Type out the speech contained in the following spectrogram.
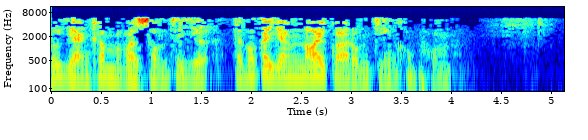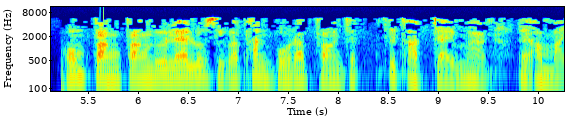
ทุกอย่างเข้ามาผสมซะเยอะ แต่มันก็ยังน้อยกว่าอารมณ์จริงของผม ผมฟังฟังดูแล้วรู้สึกว่าท่านผู้รับฟังจะอึดอัดใจมากและเอาใหม่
